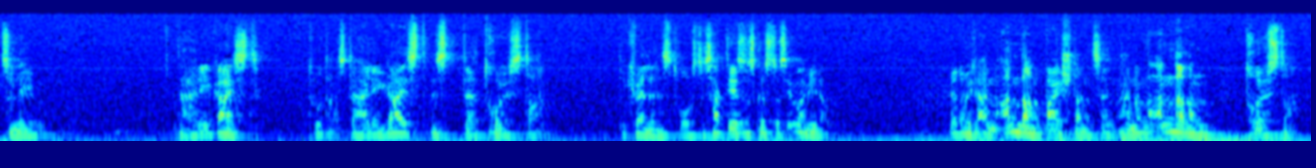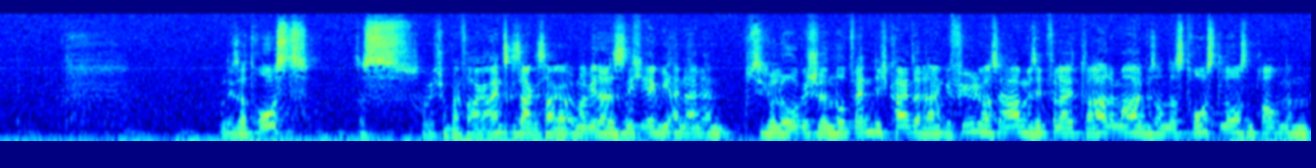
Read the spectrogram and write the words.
zu leben. Geist tut das. Der Heilige Geist ist der Tröster, die Quelle des Trostes. Das sagt Jesus Christus immer wieder. Er wird euch einen anderen Beistand senden, einen anderen Tröster. Und dieser Trost, das habe ich schon bei Frage 1 gesagt, ich sage auch immer wieder, das ist nicht irgendwie eine, eine, eine psychologische Notwendigkeit oder ein Gefühl, was wir haben. Wir sind vielleicht gerade mal besonders trostlos und brauchen einen,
